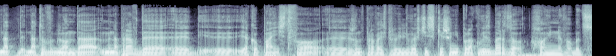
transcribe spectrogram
na, na, to wygląda. My naprawdę y, y, jako państwo, y, rząd Prawa i Sprawiedliwości z kieszeni Polaków jest bardzo hojny wobec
